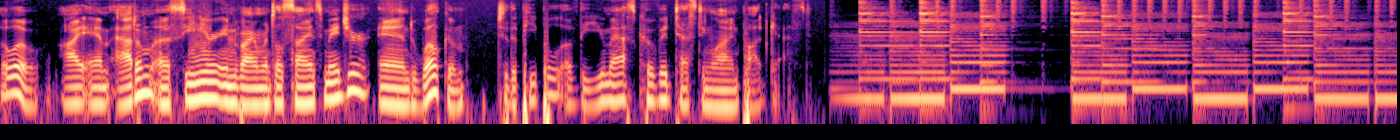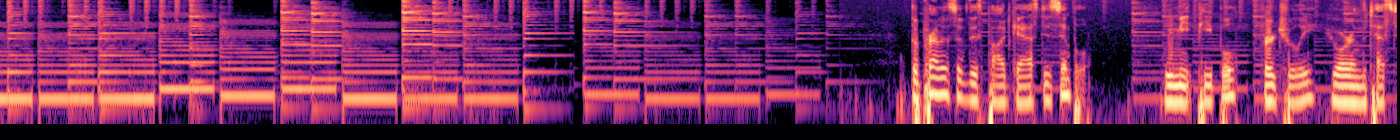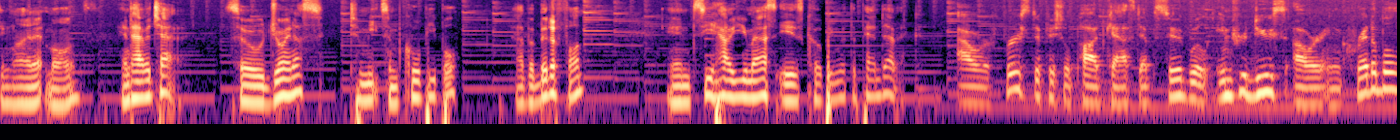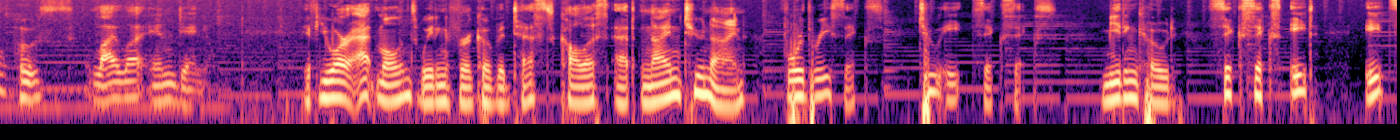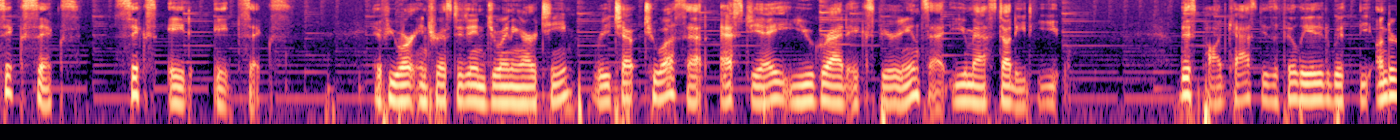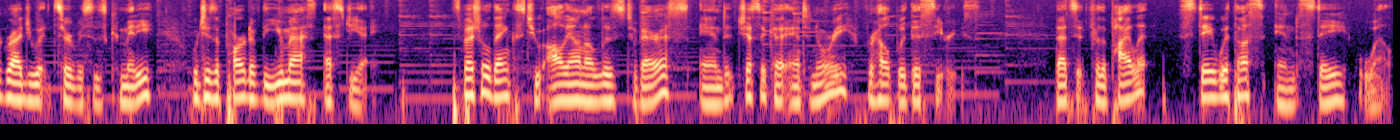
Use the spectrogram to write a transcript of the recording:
Hello, I am Adam, a senior environmental science major, and welcome to the People of the UMass COVID Testing Line podcast. The premise of this podcast is simple. We meet people virtually who are in the testing line at Mullins and have a chat. So join us to meet some cool people, have a bit of fun, and see how UMass is coping with the pandemic. Our first official podcast episode will introduce our incredible hosts, Lila and Daniel. If you are at Mullins waiting for a COVID test, call us at 929 436 2866. Meeting code 668 866 6886. If you are interested in joining our team, reach out to us at sjugradexperience at umass.edu. This podcast is affiliated with the Undergraduate Services Committee, which is a part of the UMass SGA. Special thanks to Aliana Liz Tavares and Jessica Antonori for help with this series. That's it for the pilot. Stay with us and stay well.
